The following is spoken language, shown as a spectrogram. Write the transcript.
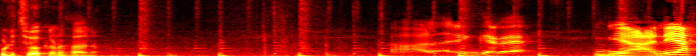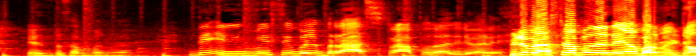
പിടിച്ചു വെക്കണ സാധനം. ഭയങ്കര ഞാനിയാ എന്ത് സംഭവം ഇത്? ഇൻവിസിബിൾ ബ്രാസ് ട്രാപ്പ് അതിന് പറയും. പിന്നെ ബ്രാസ്ട്രാപ്പ് തന്നെ ഞാൻ പറഞ്ഞു കേട്ടോ.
